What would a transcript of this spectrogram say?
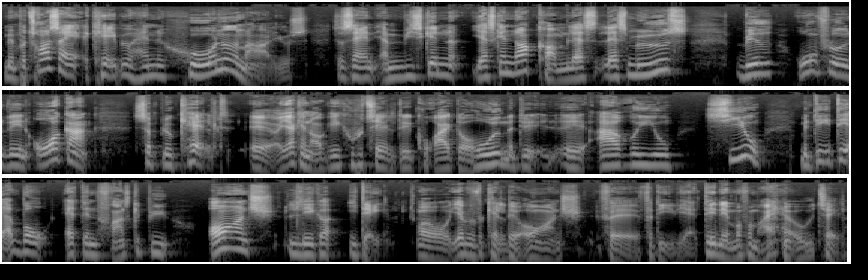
Men på trods af, at Capio han hånede Marius, så sagde han, at vi skal, jeg skal nok komme, lad os, lad os mødes ved Romfloden ved en overgang, som blev kaldt, øh, og jeg kan nok ikke udtale det korrekt overhovedet, men det øh, Ario Sio, men det er der, hvor at den franske by Orange ligger i dag. Og jeg vil kalde det orange, for, fordi ja, det er nemmere for mig at udtale.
